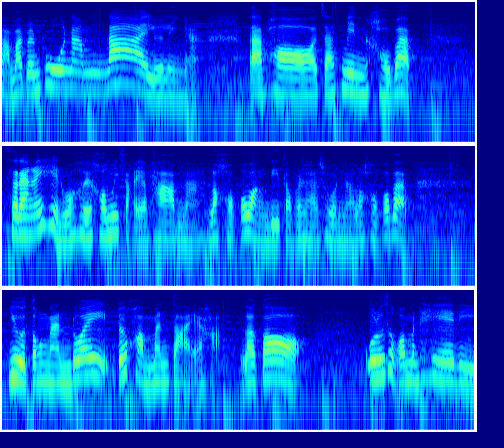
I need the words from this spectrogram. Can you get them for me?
สามารถเป็นผู้นำได้หรืออะไรเงี้ย แต่พอจัสมินเขาแบบแสดงให้เห็นว่าเฮ้ยเขามีศักยภาพนะ แล้วเขาก็หวังดีต่อประชาชนนะ แล้วเขาก็แบบอยู่ตรงนั้นด้วยด้วยความมั่นใจอะค่ะ แล้วก็อูรู้สึกว่ามันเท่ดี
